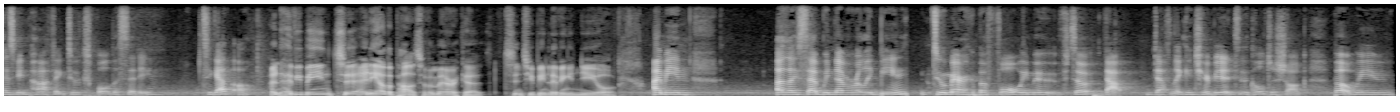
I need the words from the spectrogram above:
has been perfect to explore the city together. And have you been to any other parts of America since you've been living in New York? I mean, as I said, we'd never really been to America before we moved, so that definitely contributed to the culture shock. But we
